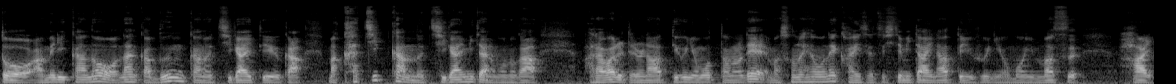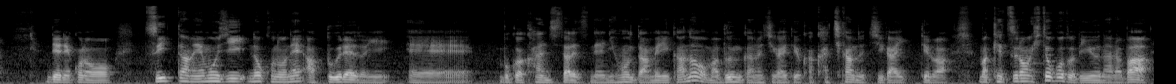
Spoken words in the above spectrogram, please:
とアメリカのなんか文化の違いというか、まあ、価値観の違いみたいなものが現れてるなっていうふうに思ったので、まあ、その辺をね、解説してみたいなというふうに思います。はい。でね、このツイッターの絵文字のこのね、アップグレードに、えー、僕は感じたですね、日本とアメリカの、まあ、文化の違いというか価値観の違いっていうのは、まあ、結論一言で言うならば、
